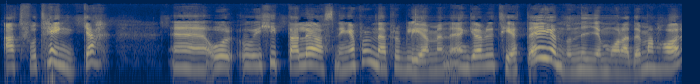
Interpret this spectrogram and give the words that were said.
att få tänka eh, och, och, hitta lösningar på de där problemen. En graviditet är ju ändå nio månader, man har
